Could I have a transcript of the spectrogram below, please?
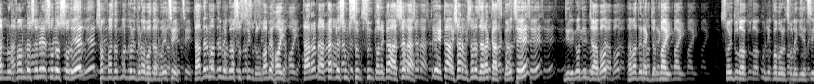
আন্নুর ফাউন্ডেশনের সদস্যদের সম্পাদক মন্ডলীদের অবদান রয়েছে। তাদের মাধ্যমে এগুলো সুশৃঙ্খল ভাবে হয়। তারা না থাকলে সুশৃঙ্খল এটা আসে না তো এটা আসার পিছনে যারা কাজ করেছে, দীর্ঘদিন যাবৎ আমাদের একজন ভাই, সৈদুল হক, উনি কবরে চলে গিয়েছে,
